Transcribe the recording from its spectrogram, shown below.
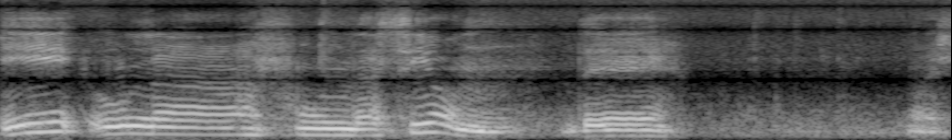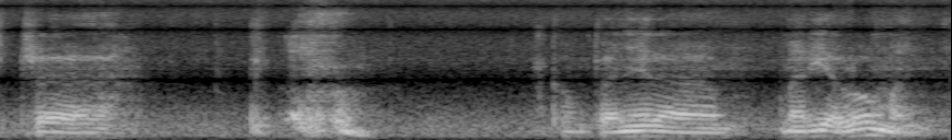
y una fundación de nuestra compañera María Loman.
